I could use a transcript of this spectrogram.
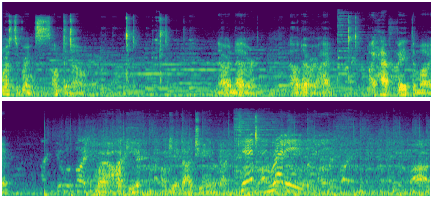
Time for us to bring something out. Now or never. Now or never. I I have faith in my like, it was like, my Aki Aki Adachi anime. Get ready! already like, the vibe, man,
